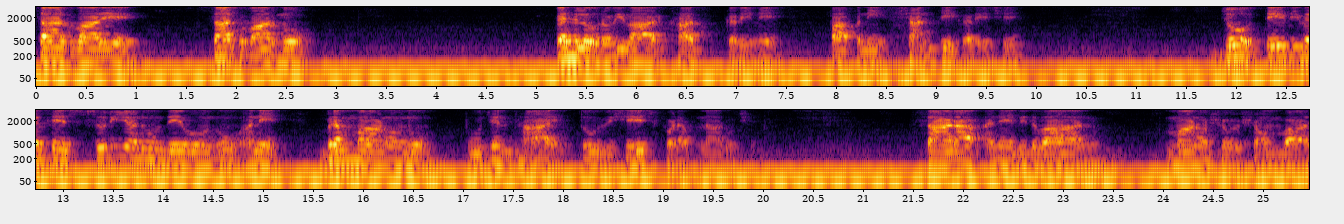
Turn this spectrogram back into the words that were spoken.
સાત વારે, સાત વારનો પહેલો રવિવાર ખાસ કરીને પાપની શાંતિ કરે છે. જો તે દિવસે સૂર્યનું, દેવોનું અને બ્રહ્માણોનું પૂજન થાય તો વિશેષ ફળ આપનારું છે. સાડા અને વિદ્વાન, માણસો, સોમવાર,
